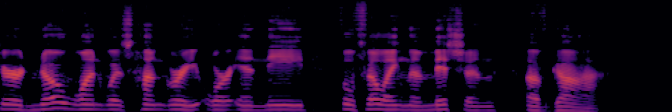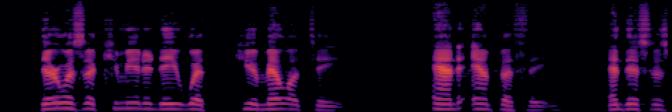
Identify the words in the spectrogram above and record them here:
sure no one was hungry or in need, fulfilling the mission of God. There was a community with humility and empathy, and this is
